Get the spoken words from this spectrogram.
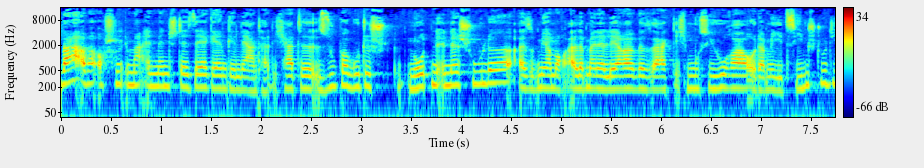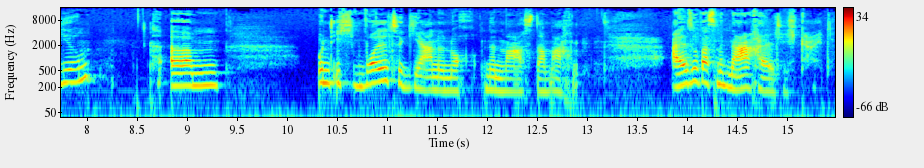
war aber auch schon immer ein Mensch, der sehr gern gelernt hat. Ich hatte super gute Noten in der Schule. Also mir haben auch alle meine Lehrer gesagt, ich muss Jura oder Medizin studieren. Ähm, und ich wollte gerne noch einen Master machen. Also was mit Nachhaltigkeit.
